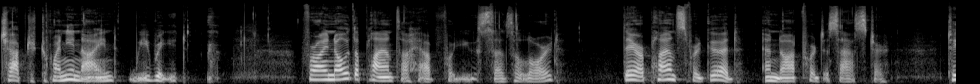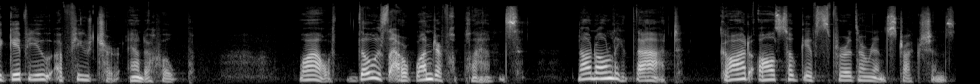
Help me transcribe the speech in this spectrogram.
chapter 29, we read, For I know the plans I have for you, says the Lord. They are plans for good and not for disaster, to give you a future and a hope. Wow, those are wonderful plans. Not only that, God also gives further instructions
